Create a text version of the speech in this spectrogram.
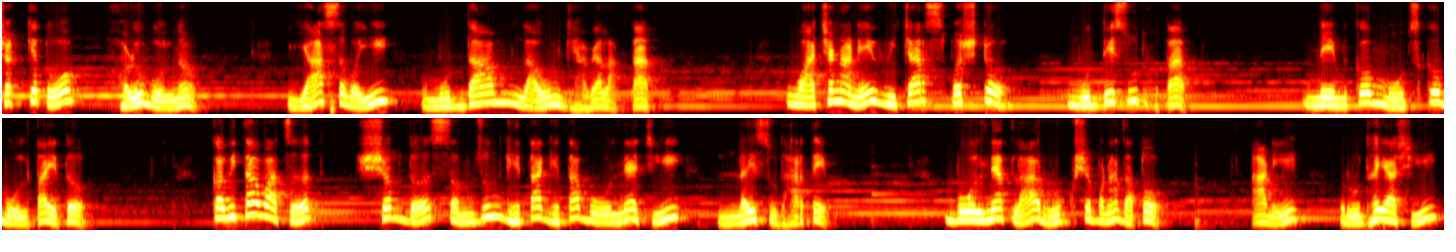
शक्यतो हळू बोलणं या सवयी मुद्दाम लावून घ्याव्या लागतात. वाचनाने विचार स्पष्ट मुद्देसूद होतात. नेमकं मोजकं बोलता येतं. कविता वाचत शब्द समजून घेता घेता बोलण्याची लय सुधारते. बोलण्यातला रुक्षपणा जातो आणि हृदयाशी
